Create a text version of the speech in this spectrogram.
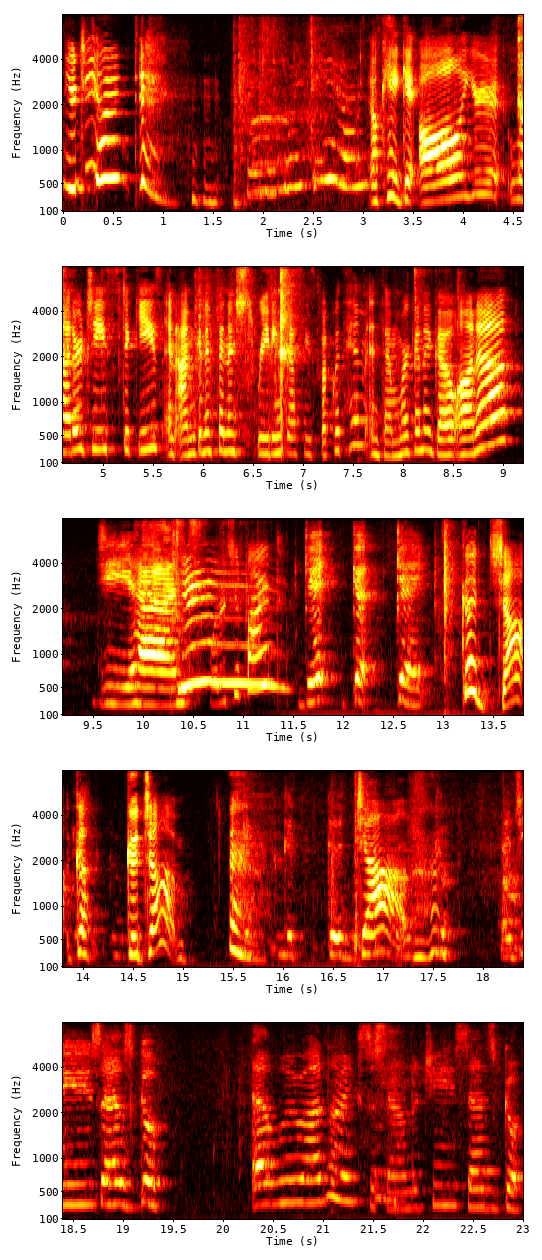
Your G hunt. okay, get all your letter G stickies and I'm gonna finish reading Jesse's book with him and then we're gonna go on a... G hands. What did you find? Get, get, get. Good job. G good job. Good, good job. the G says go. Everyone likes the sound of G says go.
